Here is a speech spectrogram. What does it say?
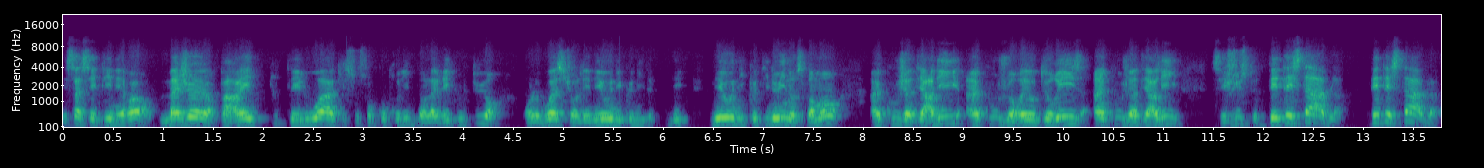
et ça, été une erreur majeure. Pareil, toutes les lois qui se sont contredites dans l'agriculture, on le voit sur les néonicotinoïdes en ce moment, un coup j'interdis, un coup je réautorise, un coup j'interdis. C'est juste détestable, détestable.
